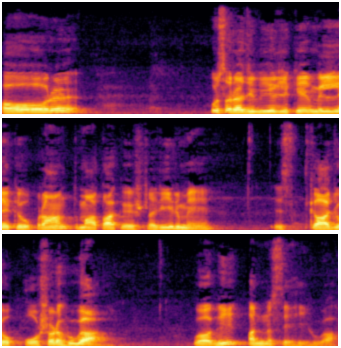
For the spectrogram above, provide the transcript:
और उस रजवीर के मिलने के उपरांत माता के शरीर में इसका जो पोषण हुआ वह भी अन्न से ही हुआ।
